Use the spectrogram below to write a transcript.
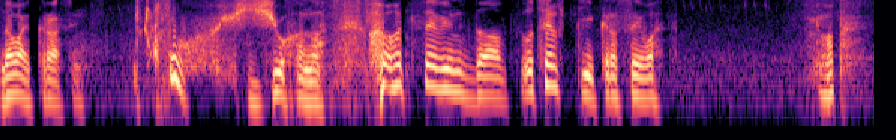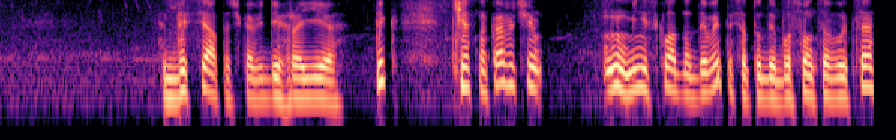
Давай, красень. Ух, йохана. Оце він вдав. Оце втік красиво. Оп десяточка відіграє тик. Чесно кажучи, ну, мені складно дивитися туди, бо сонце в лице.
